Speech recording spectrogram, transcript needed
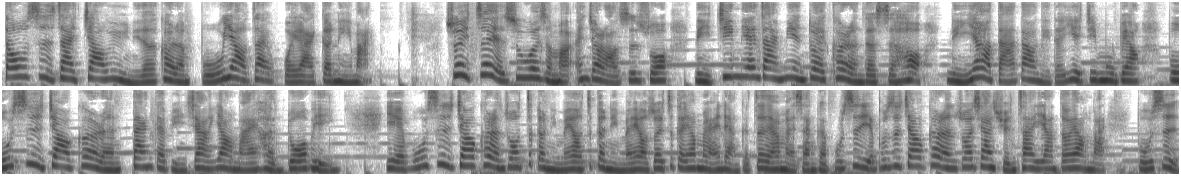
都是在教育你的客人不要再回来跟你买。所以这也是为什么 Angel 老师说，你今天在面对客人的时候，你要达到你的业绩目标，不是叫客人单个品项要买很多瓶，也不是教客人说这个你没有，这个你没有，所以这个要买两个，这个要买三个，不是，也不是教客人说像选菜一样都要买，不是，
